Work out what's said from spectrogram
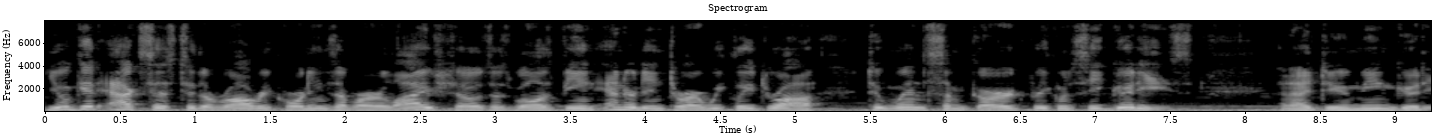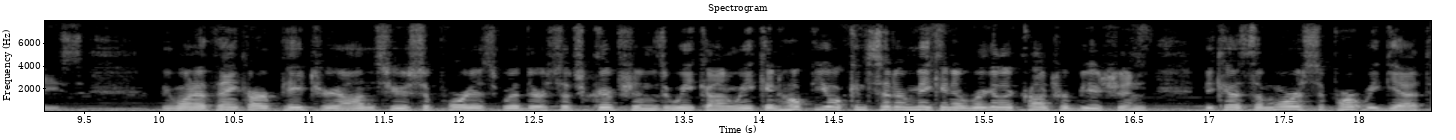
you'll get access to the raw recordings of our live shows as well as being entered into our weekly draw to win some Guard Frequency goodies. And I do mean goodies. We want to thank our Patreons who support us with their subscriptions week on week and hope you'll consider making a regular contribution because the more support we get,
